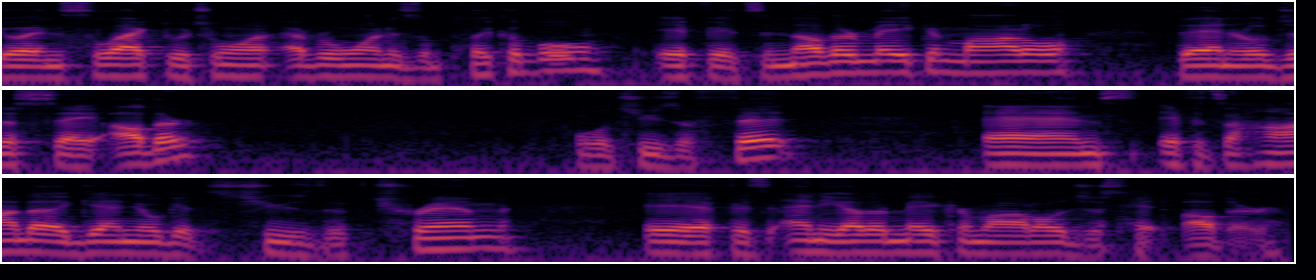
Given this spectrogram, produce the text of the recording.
Go ahead and select which one, one is applicable. If it's another make and model, then it'll just say other. We'll choose a fit. And if it's a Honda, again, you'll get to choose the trim. If it's any other maker model, just hit other.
